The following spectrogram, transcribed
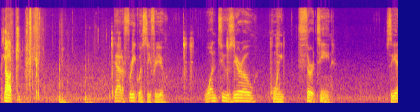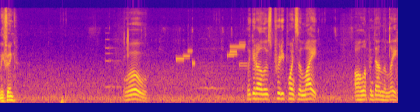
Klart. Got a frequency for you. 120.13. See anything? Whoa. Look at all those pretty points of light. All up and down the lake.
